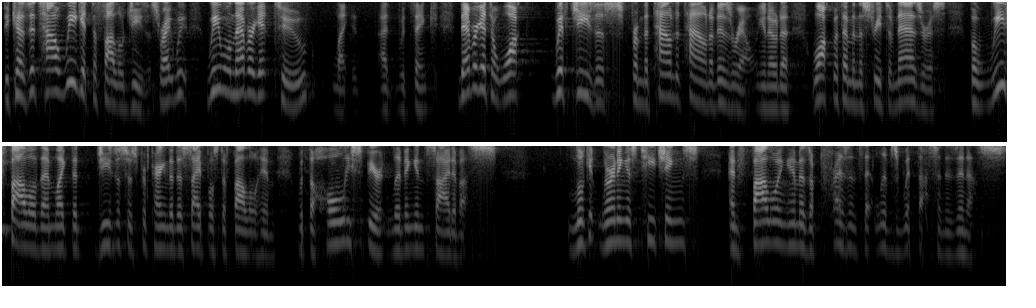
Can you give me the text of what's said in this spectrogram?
because it's how we get to follow Jesus, right? We, we will never get to, like I would think, never get to walk with Jesus from the town to town of Israel, you know, to walk with them in the streets of Nazareth. But we follow them like that Jesus was preparing the disciples to follow him with the Holy Spirit living inside of us. Look at learning his teachings and following him as a presence that lives with us and is in us.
